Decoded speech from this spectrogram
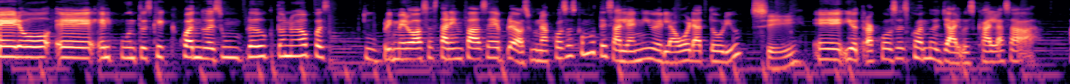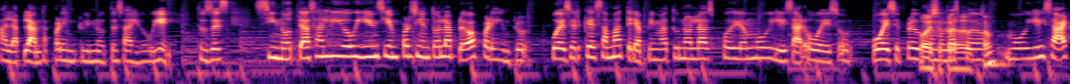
Pero eh, el punto es que cuando es un producto nuevo, pues tú primero vas a estar en fase de pruebas. Una cosa es como te sale a nivel laboratorio Sí. eh, y otra cosa es cuando ya lo escalas a, a la planta, por ejemplo, y no te salió bien. Entonces, si no te ha salido bien 100% de la prueba, por ejemplo, puede ser que esa materia prima tú no la has podido movilizar o eso o ese producto ese no lo has podido movilizar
